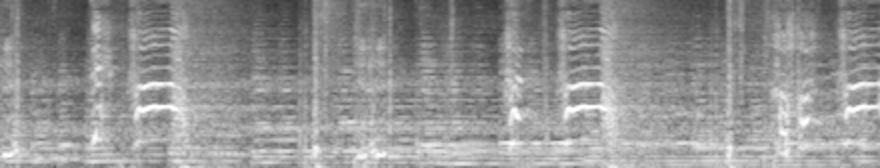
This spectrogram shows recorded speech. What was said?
对，好好好好好。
